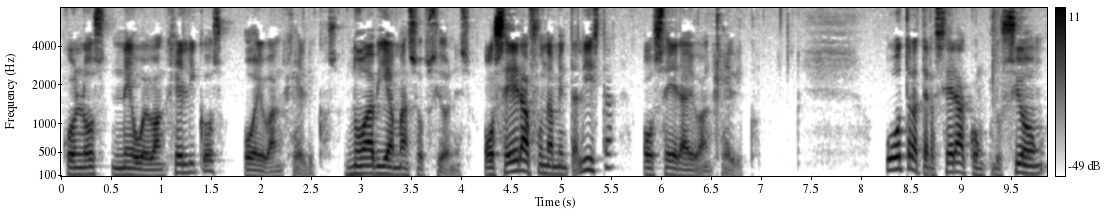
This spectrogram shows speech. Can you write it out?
con los neoevangélicos o evangélicos. No había más opciones. O se era fundamentalista o se era evangélico. Otra tercera conclusión,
